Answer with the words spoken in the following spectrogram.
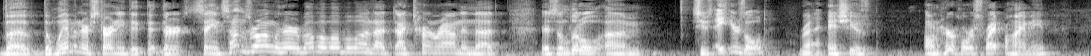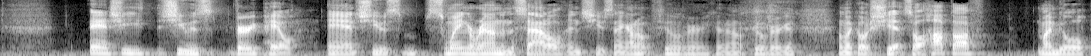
The, the women are starting to they're saying something's wrong with her blah blah blah blah, blah. and I, I turn around and uh, there's a little um, she was eight years old Right. and she was on her horse right behind me and she she was very pale and she was swaying around in the saddle and she was saying i don't feel very good. I don't feel very good. I'm like oh shit. So i hopped off my mule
